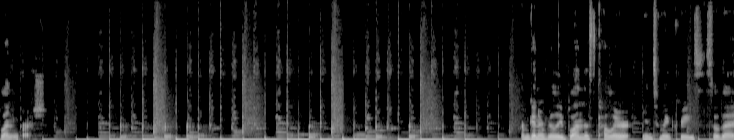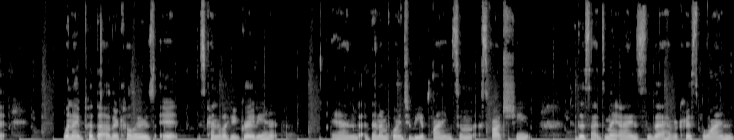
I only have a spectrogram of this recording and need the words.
blending brush. I'm going to really blend this color into my crease so that when I put the other colors, it is kind of like a gradient. And then I'm going to be applying some scotch tape the sides of my eyes so that I have a crisp line.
